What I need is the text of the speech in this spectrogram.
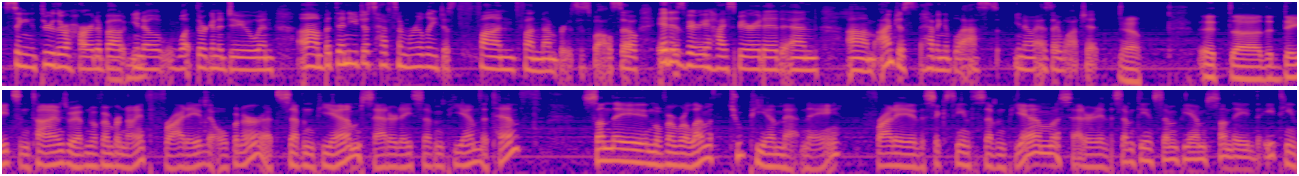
singing through their heart about, you know, what they're going to do. And, um, but then you just have some really just fun, fun numbers as well. So it is very high spirited and um, I'm just having a blast, you know, as I watch it. Yeah. It uh, the dates and times we have November 9th, Friday the opener at 7 p.m., Saturday 7 p.m. the 10th, Sunday November 11th 2 p.m. matinee, Friday the 16th 7 p.m., Saturday the 17th 7 p.m., Sunday the 18th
